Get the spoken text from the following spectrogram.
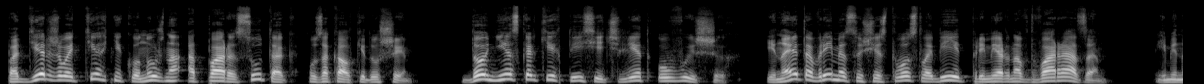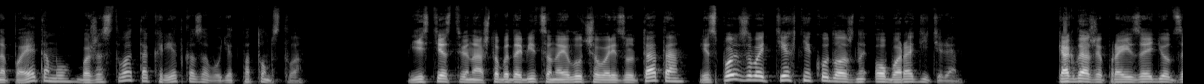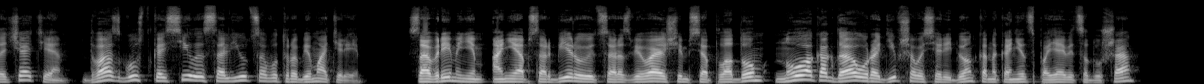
Поддерживать технику нужно от пары суток у закалки души до нескольких тысяч лет у высших, и на это время существо слабеет примерно в два раза. Именно поэтому божества так редко заводят потомство. Естественно, чтобы добиться наилучшего результата, использовать технику должны оба родителя. Когда же произойдет зачатие, два сгустка силы сольются в утробе матери. Со временем они абсорбируются развивающимся плодом, ну а когда у родившегося ребенка наконец появится душа,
